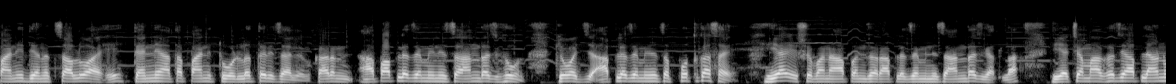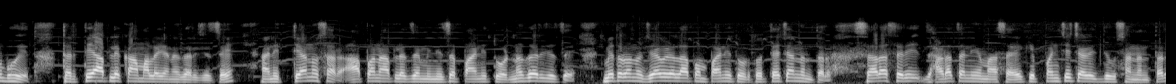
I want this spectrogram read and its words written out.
पाणी देणं चालू आहे त्यांनी आता पाणी तोडलं तरी चालेल. कारण आपापल्या जमिनीचा अंदाज घेऊन किंवा आपल्या जमिनीचा पोत कसा आहे या हिशोबानं आपण जर आपल्या जमिनीचा अंदाज घातला याच्या मागं जे आपले अनुभव आहेत तर ते आपल्या कामाला येणं गरजेचं आहे. आणि त्यानुसार आपण आपल्या जमिनीचं पाणी तोडणं गरजेचं आहे. मित्रांनो ज्या वेळेला आपण पाणी तोडतो त्याच्यानंतर सरासरी झाडाचा नियम असा आहे की पंचेचाळीस दिवसानंतर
